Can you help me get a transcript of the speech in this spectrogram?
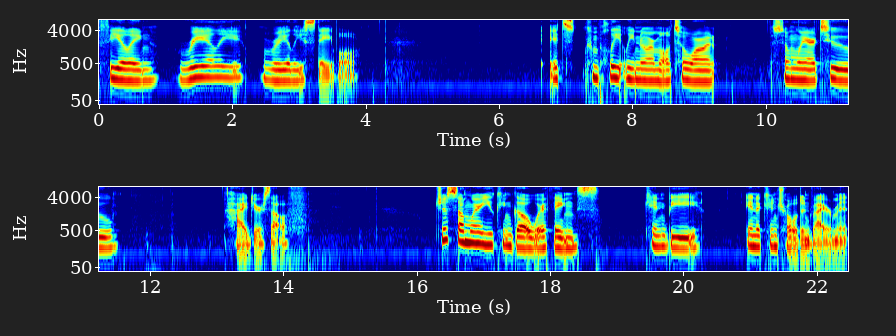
feeling really, really stable, it's completely normal to want somewhere to hide yourself. Just somewhere you can go where things can be in a controlled environment,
